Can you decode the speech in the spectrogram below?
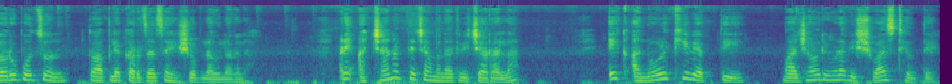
गरू पोचून तो आपल्या कर्जाचा हिशोब लावू लागला. आणि अचानक त्याच्या मनात विचार आला एक अनोळखी व्यक्ती माझ्यावर एवढा विश्वास ठेवते.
